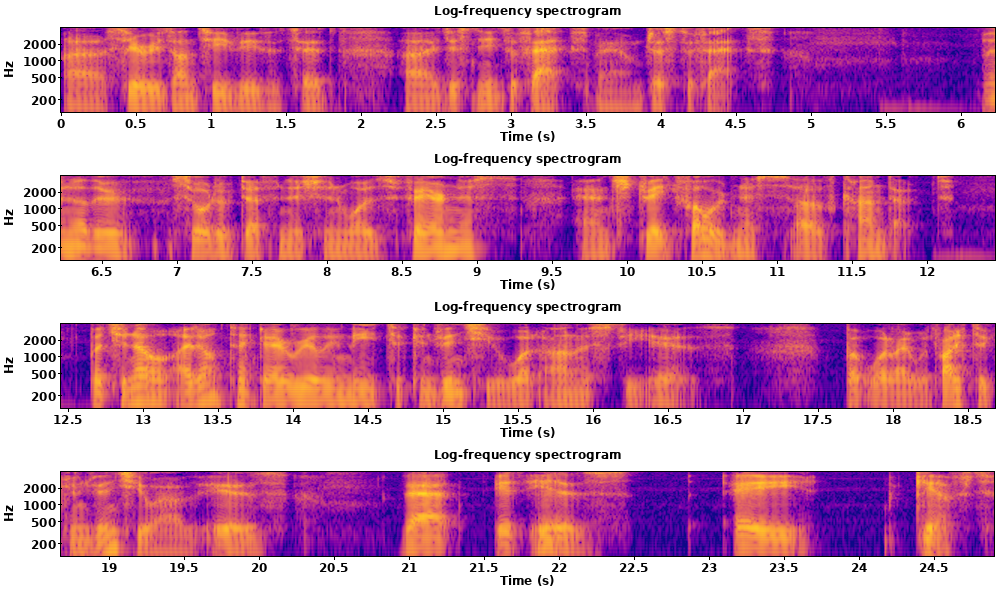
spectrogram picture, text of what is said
uh, series on TV that said, "I just need the facts, ma'am, just the facts." Another sort of definition was fairness and straightforwardness of conduct. But you know, I don't think I really need to convince you what honesty is. But what I would like to convince you of is that it is a gift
